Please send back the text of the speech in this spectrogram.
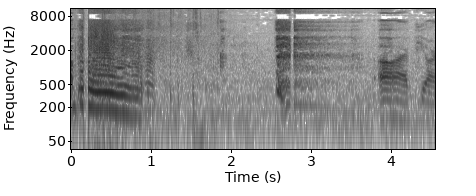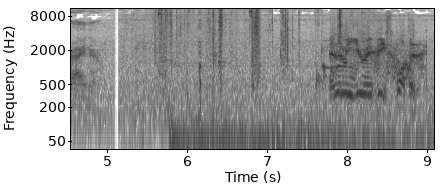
oh, I have PRI now. Enemy UAV spotted.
